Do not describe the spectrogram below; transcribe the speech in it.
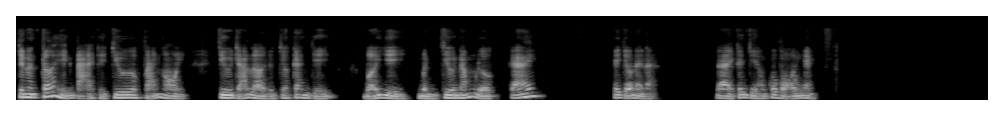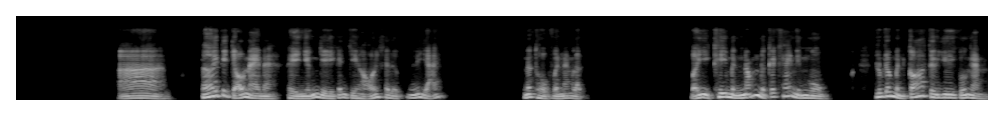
Cho nên tới hiện tại thì chưa phản hồi chưa trả lời được cho các anh chị. Bởi vì mình chưa nắm được cái cái chỗ này nè. Đây các anh chị không có vội nha. À tới cái chỗ này nè thì những gì các anh chị hỏi sẽ được lý giải. Nó thuộc về năng lực. Bởi vì khi mình nắm được cái khái niệm nguồn lúc đó mình có tư duy của ngành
